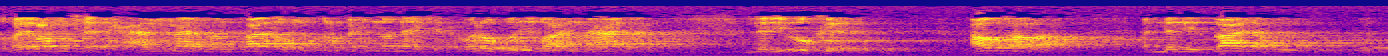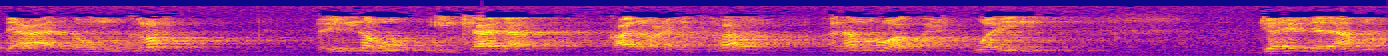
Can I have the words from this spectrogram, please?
غير مشرح. أما من قاله مكره فإنه لا يشرح. ولو فرض أن هذا الذي أكره أظهر الذي قاله وادعى أنه مكره فإنه إن كان قالوا عن إكراه فالأمر واضح. وإن جهلنا الأمر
